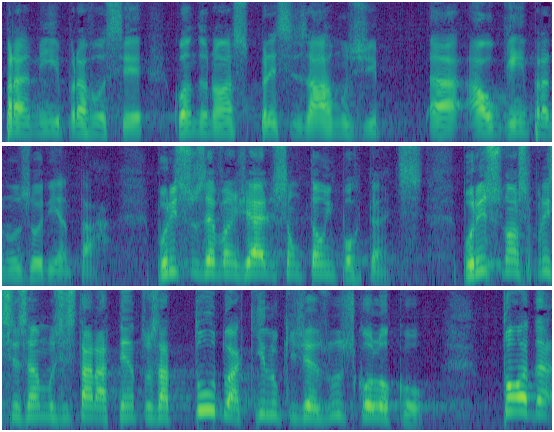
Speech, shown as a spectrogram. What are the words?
para mim e para você, quando nós precisarmos de ah, alguém para nos orientar. Por isso os evangelhos são tão importantes. Por isso nós precisamos estar atentos a tudo aquilo que Jesus colocou. Toda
